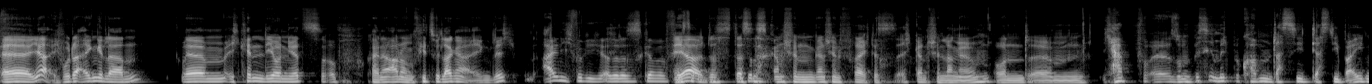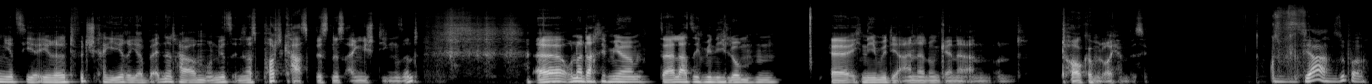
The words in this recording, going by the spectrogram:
äh, ja, ich wurde eingeladen. Ähm, ich kenne Leon jetzt, oh, keine Ahnung, viel zu lange eigentlich. Eigentlich wirklich, also das können wir Ja, das, das ist ganz schön, ganz schön frech. Das ist echt ganz schön lange. Und ähm, ich habe äh, so ein bisschen mitbekommen, dass sie, dass die beiden jetzt hier ihre Twitch-Karriere ja beendet haben und jetzt in das Podcast-Business eingestiegen sind. Äh, und dann dachte ich mir, da lasse ich mich nicht lumpen. Äh, ich nehme die Einladung gerne an und talke mit euch ein bisschen. Ja, super.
